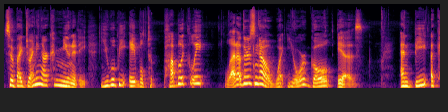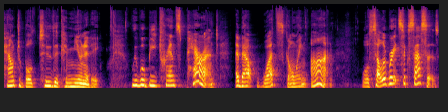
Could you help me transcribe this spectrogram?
So by joining our community, you will be able to publicly let others know what your goal is and be accountable to the community. We will be transparent about what's going on. We'll celebrate successes.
